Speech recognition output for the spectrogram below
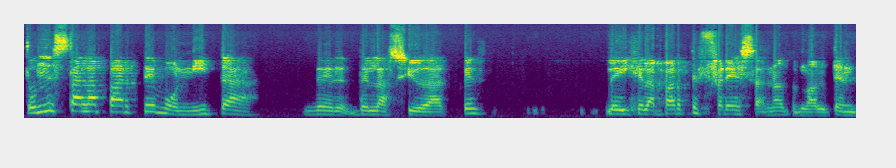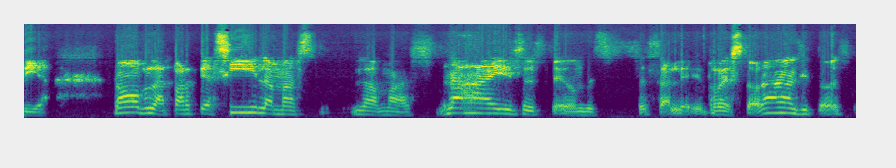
¿dónde está la parte bonita de, de la ciudad? Pues, le dije la parte fresa, no, no entendía no, la parte así, la más, la más nice, este, donde se sale restaurantes y todo eso.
